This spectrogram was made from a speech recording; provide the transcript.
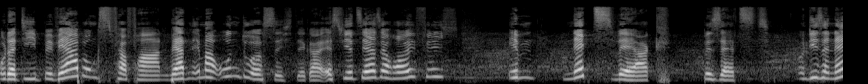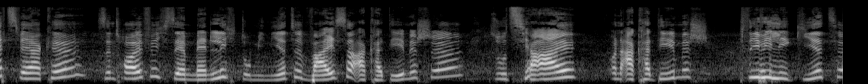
oder die Bewerbungsverfahren werden immer undurchsichtiger. Es wird sehr, sehr häufig im Netzwerk besetzt. Und diese Netzwerke sind häufig sehr männlich dominierte, weiße, akademische, sozial und akademisch privilegierte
